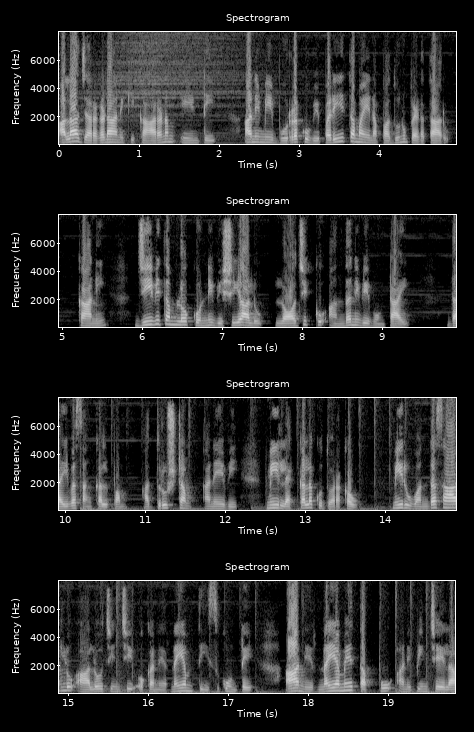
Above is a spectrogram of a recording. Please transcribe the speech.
అలా జరగడానికి కారణం ఏంటి? అని మీ బుర్రకు విపరీతమైన పదును పెడతారు. కానీ జీవితంలో కొన్ని విషయాలు లాజిక్కు అందనివి ఉంటాయి. దైవ సంకల్పం అదృష్టం అనేవి మీ లెక్కలకు దొరకవు. మీరు వంద సార్లు ఆలోచించి ఒక నిర్ణయం తీసుకుంటే ఆ నిర్ణయమే తప్పు అనిపించేలా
